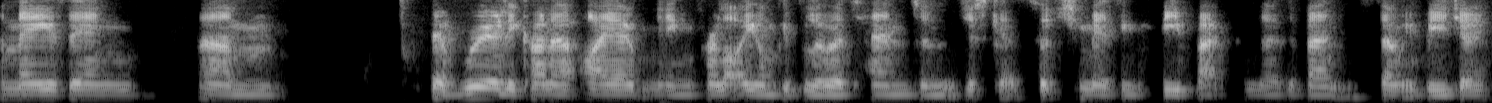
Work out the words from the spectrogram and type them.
amazing. Um, they're really kind of eye-opening for a lot of young people who attend and just get such amazing feedback from those events, don't we, BJ?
